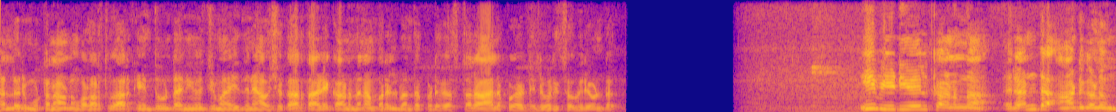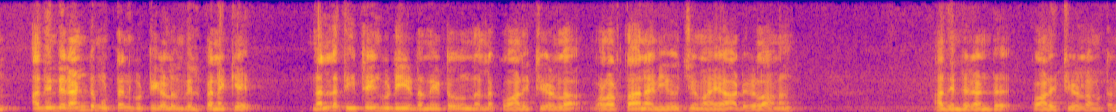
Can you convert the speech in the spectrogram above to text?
നല്ലൊരു മുട്ടനാണ്. വളർത്തുകാർക്ക് എന്തുകൊണ്ട് അനുയോജ്യമായതിനെ ആവശ്യക്കാർ താഴെ കാണുന്ന നമ്പറിൽ ബന്ധപ്പെടുക. സ്ഥലം ആലപ്പുഴ. ഡെലിവറി സൗകര്യമുണ്ട്. ഈ വീഡിയോയിൽ കാണുന്ന രണ്ട് ആടുകളും അതിന്റെ രണ്ട് മുട്ടൻ കുട്ടികളും വിൽപ്പനയ്ക്ക് നല്ല തീറ്റയും കുടി ഇടനീട്ടവും നല്ല ക്വാളിറ്റിയുള്ള വളർത്താൻ അനുയോജ്യമായ ആടുകളാണ്. അതിന്റെ രണ്ട് ക്വാളിറ്റിയുള്ള മുട്ടൻ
